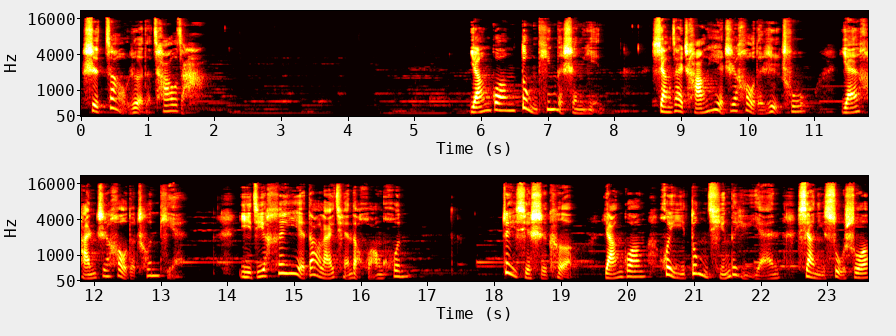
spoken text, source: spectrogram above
是燥热的嘈杂，阳光动听的声音，响在长夜之后的日出，严寒之后的春天，以及黑夜到来前的黄昏。这些时刻，阳光会以动情的语言向你诉说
